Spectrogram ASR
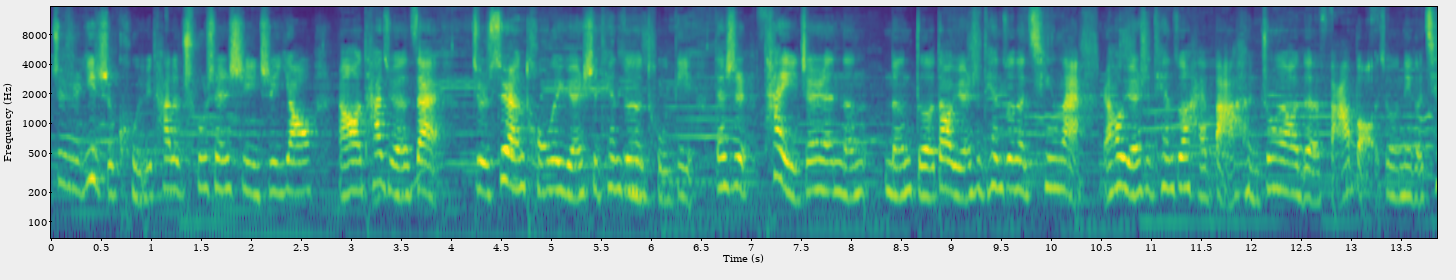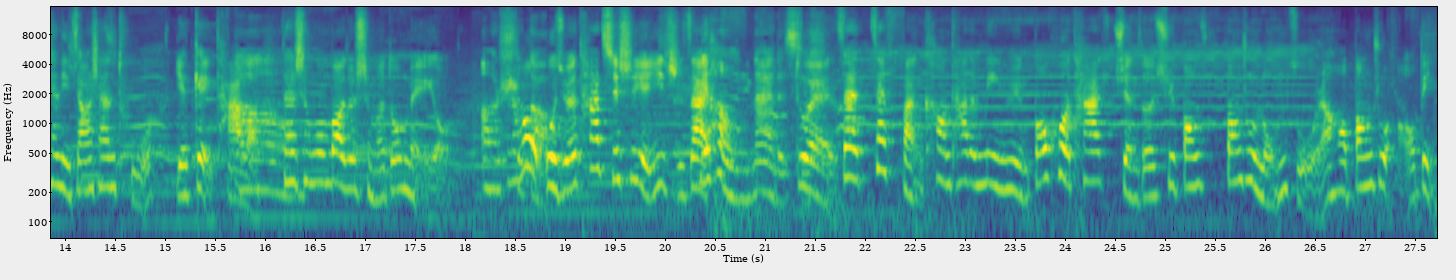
就是一直苦于他的出身是一只妖，然后他觉得在。就是虽然同为元始天尊的徒弟，但是太乙真人能能得到元始天尊的青睐，然后元始天尊还把很重要的法宝，就那个千里江山图也给他了，但申公豹就什么都没有。嗯，然后我觉得他其实也一直在也很无奈的，对，在在反抗他的命运，包括他选择去帮帮助龙族，然后帮助敖丙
